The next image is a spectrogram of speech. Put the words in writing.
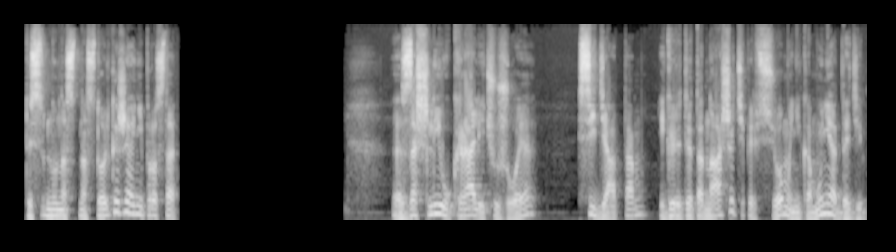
То есть ну, нас- настолько же они просто зашли, украли чужое, сидят там и говорят, это наше, теперь все, мы никому не отдадим.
